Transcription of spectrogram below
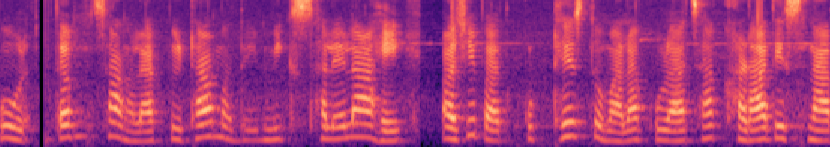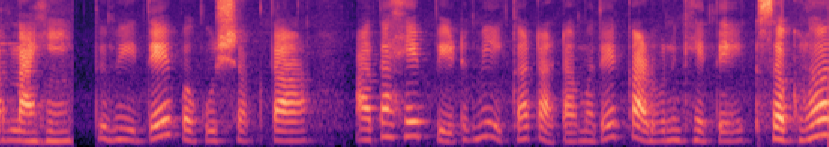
गुळ एकदम चांगला पिठामध्ये मिक्स झालेला आहे. अजिबात कुठेच तुम्हाला गुळाचा खडा दिसणार नाही. तुम्ही ते बघू शकता. आता हे पीठ मी एका ताटामध्ये काढून घेते. सगळं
